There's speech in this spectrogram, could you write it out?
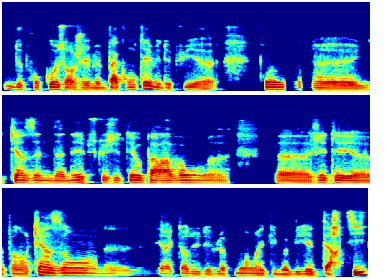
de Procos, alors je n'ai même pas compté, mais depuis euh, une, quinzaine d'années, puisque j'étais auparavant, euh, euh, j'étais pendant 15 ans directeur du développement et de l'immobilier de Darty.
